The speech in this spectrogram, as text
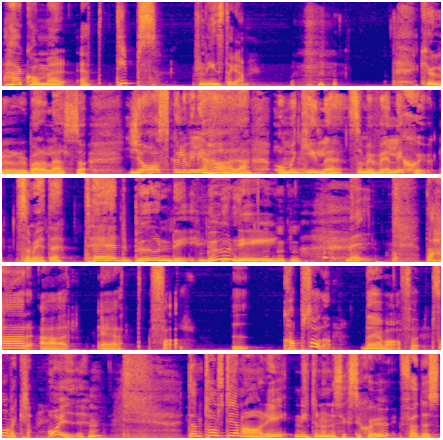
här kommer ett tips från Instagram. Kul nu när du bara läser så. Jag skulle vilja höra om en kille som är väldigt sjuk som heter Ted Bundy. Bundy? Nej, det här är ett fall i Kapstaden där jag var för två veckor sedan. Oj. Mm. Den 12 januari 1967 föddes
